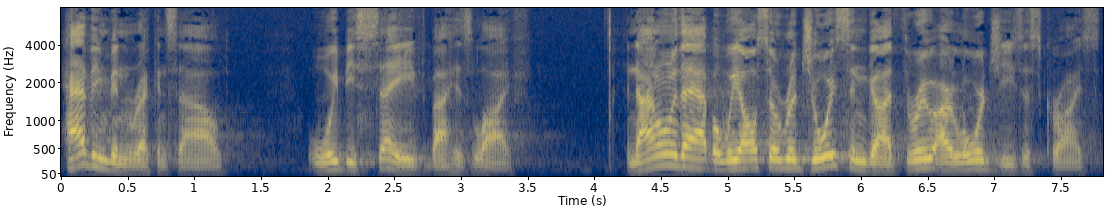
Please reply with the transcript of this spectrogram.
having been reconciled, will we be saved by his life. And not only that, but we also rejoice in God through our Lord Jesus Christ,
